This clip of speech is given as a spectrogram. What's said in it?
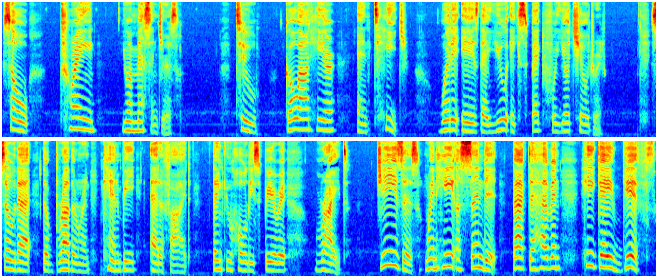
So train your messengers. to go out here and teach what it is that you expect for your children so that the brethren can be edified. Thank you, Holy Spirit. Right. Jesus, when he ascended back to heaven, he gave gifts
